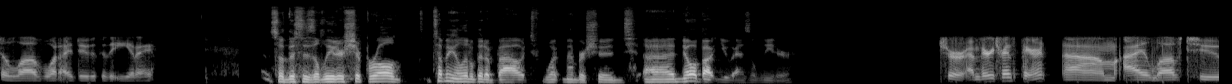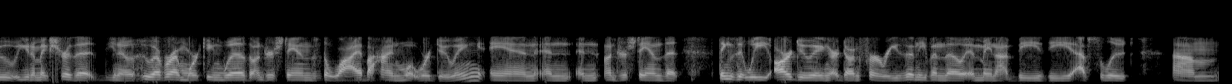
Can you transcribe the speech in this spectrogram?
to love what I do through the ENA. So, this is a leadership role. Tell me a little bit about what members should uh, know about you as a leader. Sure, I'm very transparent. Um, I love to, you know, make sure that you know whoever I'm working with understands the why behind what we're doing, and and and understand that things that we are doing are done for a reason, even though it may not be the absolute um,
